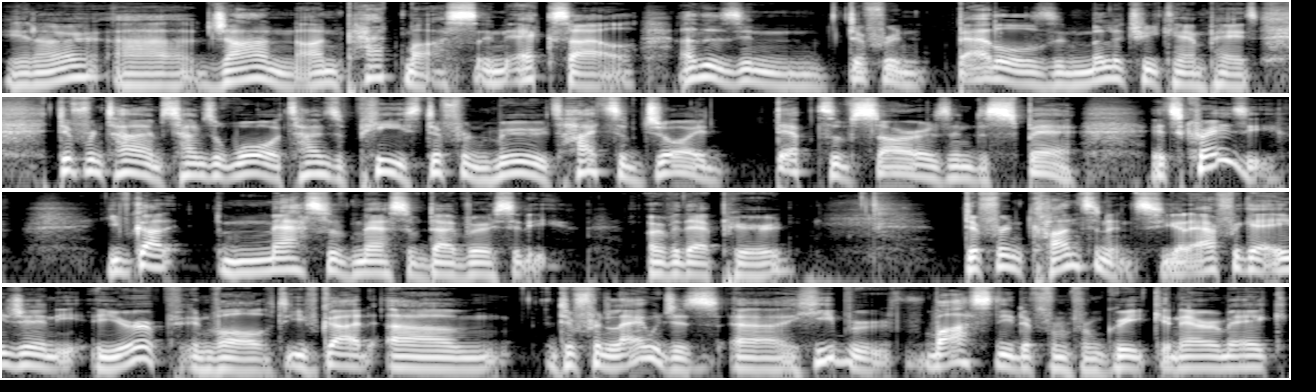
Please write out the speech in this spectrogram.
You know, uh, John on Patmos in exile, others in different battles and military campaigns, different times, times of war, times of peace, different moods, heights of joy, depths of sorrows and despair. It's crazy you've got massive, massive diversity over that period. Different continents. You got Africa, Asia, and Europe involved. You've got um, different languages. Uh, Hebrew, vastly different from Greek and Aramaic,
